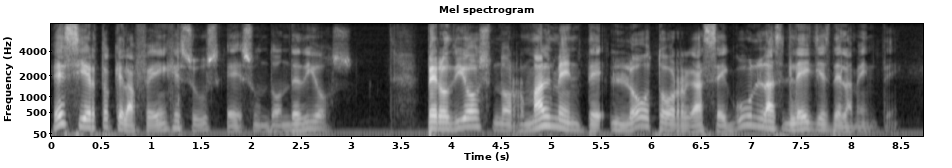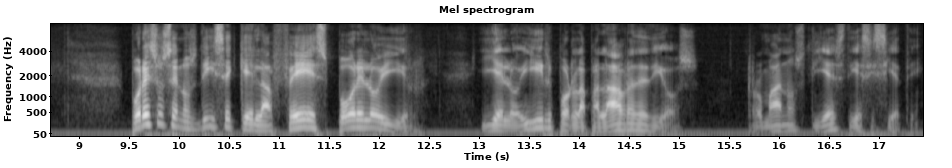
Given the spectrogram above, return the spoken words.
Es cierto que la fe en Jesús es un don de Dios, pero Dios normalmente lo otorga según las leyes de la mente. Por eso se nos dice que la fe es por el oír y el oír por la palabra de Dios. Romanos 10, 17.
